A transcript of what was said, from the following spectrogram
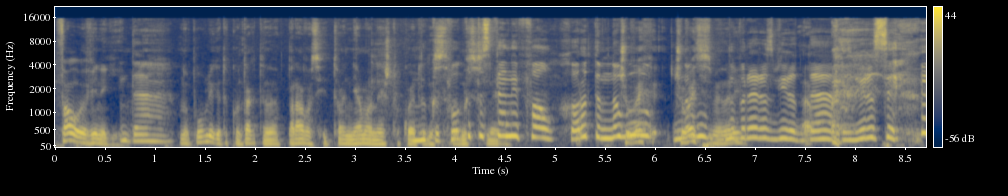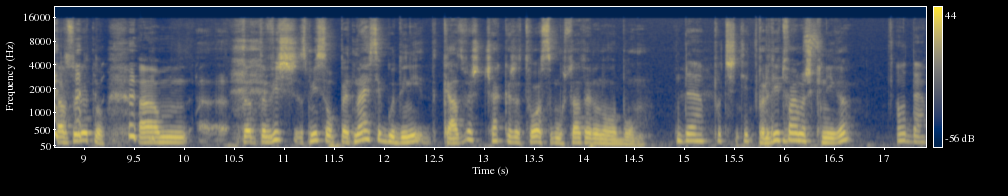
Фал е винаги. Да. Но публиката, контакта на права си, това няма нещо, което Но да се какво като стане фал? Хората много, човек, много сме, нали? добре разбират. А, да, разбира се. Абсолютно. Ам, да, да, виж, смисъл, 15 години казваш, чакаш за твоя самостоятелен албум. Да, почти. Преди това имаш книга. О, да.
